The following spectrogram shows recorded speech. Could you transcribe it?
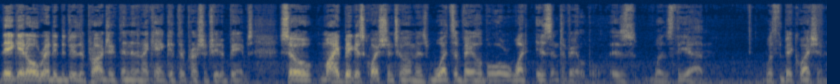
They get all ready to do their project and then I can't get their pressure treated beams. So my biggest question to him is what's available or what isn't available is was the uh, was the big question.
